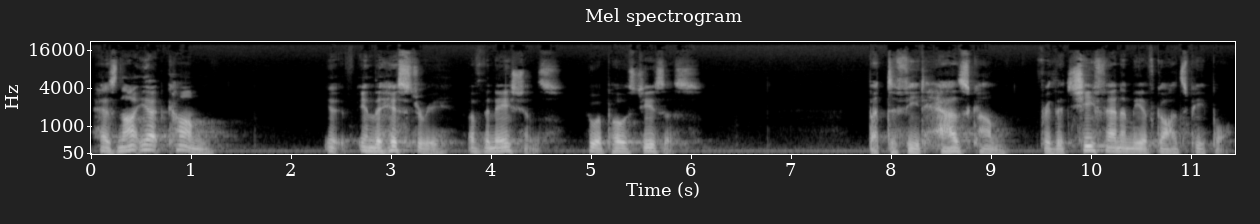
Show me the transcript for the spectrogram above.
has not yet come in the history of the nations who opposed Jesus. But defeat has come for the chief enemy of God's people.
